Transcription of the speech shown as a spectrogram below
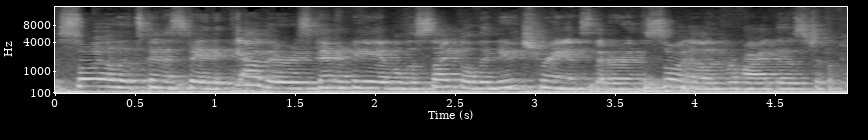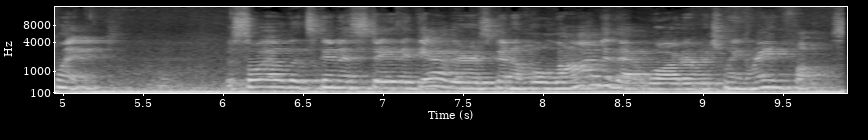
The soil that's going to stay together is going to be able to cycle the nutrients that are in the soil and provide those to the plant. The soil that's going to stay together is going to hold on to that water between rainfalls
